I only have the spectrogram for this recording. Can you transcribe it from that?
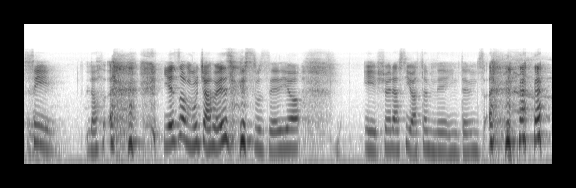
sí. Y eso muchas veces sucedió. Y yo era así bastante intensa.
